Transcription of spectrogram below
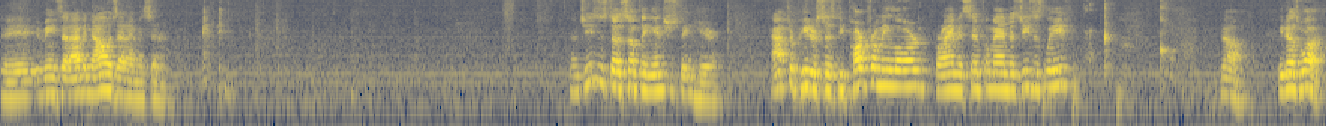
It means that I've acknowledged that I'm a sinner. And Jesus does something interesting here. After Peter says, Depart from me, Lord, for I am a sinful man, does Jesus leave? No. He does what?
